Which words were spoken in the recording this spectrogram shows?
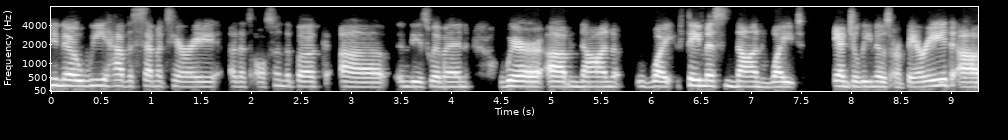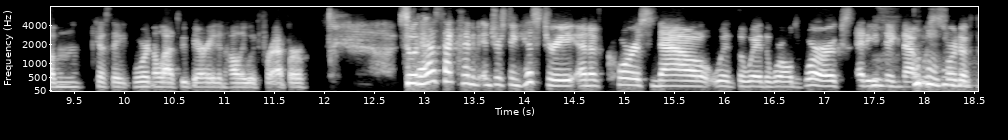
you know, we have a cemetery uh, that's also in the book, uh, in These Women, where um, non-white, famous non-white Angelinos are buried because they weren't allowed to be buried in Hollywood forever. So it has that kind of interesting history. And of course, now with the way the world works, anything that was sort of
